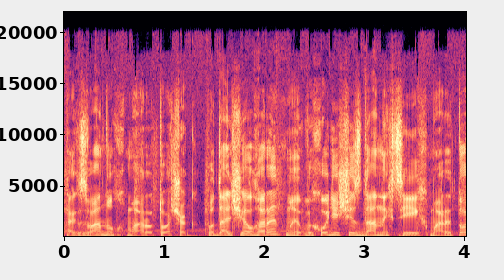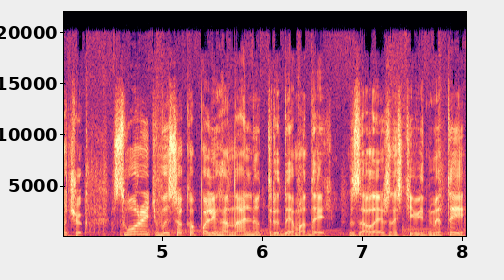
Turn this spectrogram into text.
так звану хмару точок. Подальші алгоритми, виходячи з даних цієї хмари точок, створюють високополігональну 3D-модель. В залежності від мети,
